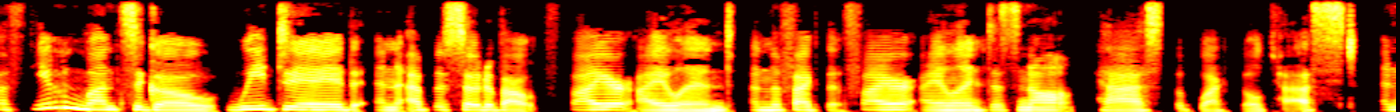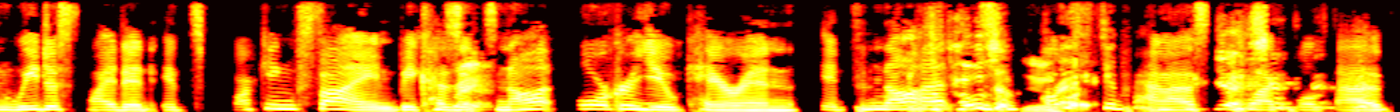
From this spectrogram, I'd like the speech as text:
a few months ago we did an episode about Fire Island and the fact that Fire Island does not pass the Bechdel test. And we decided it's fucking fine because Right. it's not for you, Karen. It's not supposed supposed, to. to pass Yes. the Bechdel test.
